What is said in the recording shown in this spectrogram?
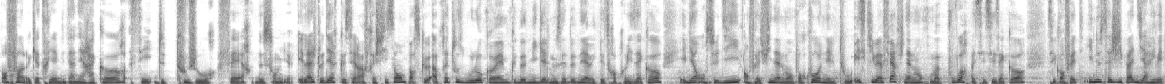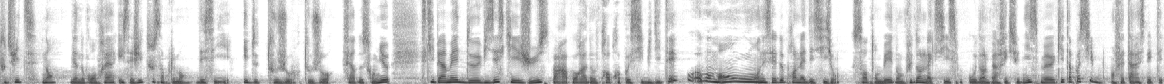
Enfin, le quatrième et dernier accord, c'est de toujours faire de son mieux. Et là, je dois dire que c'est rafraîchissant parce que après tout ce boulot quand même que Don Miguel nous a donné avec les trois premiers accords, eh bien, on se dit, en fait, finalement, pour couronner le tout, et ce qui va faire finalement qu'on va pouvoir passer ces accords, c'est qu'en fait, il ne s'agit pas d'y arriver tout de suite. Non, bien au contraire, il s'agit tout simplement d'essayer et de toujours, toujours faire de son mieux, ce qui permet de viser ce qui est juste par rapport à nos propres possibilités au moment où on essaie de prendre la décision sans tomber non plus dans le laxisme ou dans le perfectionnisme qui est impossible en fait à respecter.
